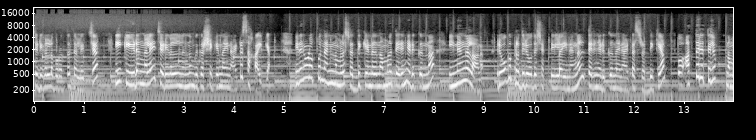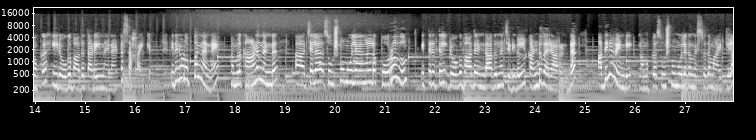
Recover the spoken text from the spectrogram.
ചെടികളുടെ പുറത്ത് തെളിച്ച് ഈ കീടങ്ങളെ ചെടികളിൽ നിന്നും വികർഷിക്കുന്നതിനായിട്ട് സഹായിക്കാം. ഇതിനോടൊപ്പം തന്നെ നമ്മൾ ശ്രദ്ധിക്കേണ്ടത് നമ്മൾ തിരഞ്ഞെടുക്കുന്ന ഇനങ്ങളാണ്. രോഗപ്രതിരോധ ശക്തിയുള്ള ഇനങ്ങൾ തിരഞ്ഞെടുക്കുന്നതിനായിട്ട് ശ്രദ്ധിക്കുക. അപ്പോൾ അത്തരത്തിലും നമുക്ക് ഈ രോഗബാധ തടയുന്നതിനായിട്ട് സഹായിക്കും. ഇതിനോടൊപ്പം തന്നെ നമ്മൾ കാണുന്നുണ്ട് ചില സൂക്ഷ്മ മൂലകങ്ങളുടെ കുറവും ഇത്തരത്തിൽ രോഗബാധ ഉണ്ടാകുന്ന ചെടികളിൽ കണ്ടുവരാറുണ്ട്. അതിനുവേണ്ടി നമുക്ക് സൂക്ഷ്മമൂലക മിശ്രിതമായിട്ടുള്ള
